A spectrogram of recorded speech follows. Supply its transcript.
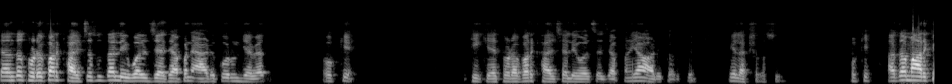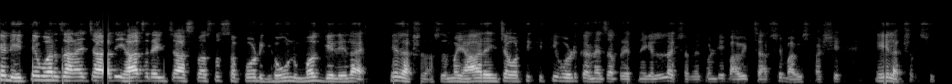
त्यानंतर थोडेफार खालच्या सुद्धा लेवल जे आहेत आपण ऍड करून घ्याव्यात ओके ठीक आहे थोड्याफार खालच्या लेवलचे जे आपण या ऍड करतोय हे लक्षात असू ओके. आता मार्केट इथे वर जाण्याच्या आधी ह्याच रेंजच्या आसपास तो सपोर्ट घेऊन मग गेलेला आहे हे लक्षात असू मग ह्या रेंजच्या वरती किती होल्ड करण्याचा प्रयत्न केला लक्षात आहे कोणती? बावीस चारशे बावीस पाचशे हे लक्षात असू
